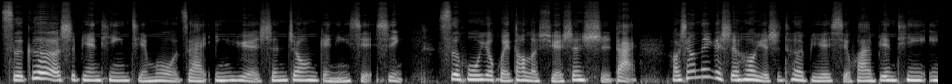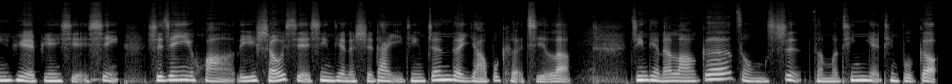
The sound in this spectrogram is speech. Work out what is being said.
此刻是边听节目，在音乐声中给您写信，似乎又回到了学生时代。好像那个时候也是特别喜欢边听音乐边写信。时间一晃，离手写信件的时代已经真的遥不可及了。经典的老歌总是怎么听也听不够。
